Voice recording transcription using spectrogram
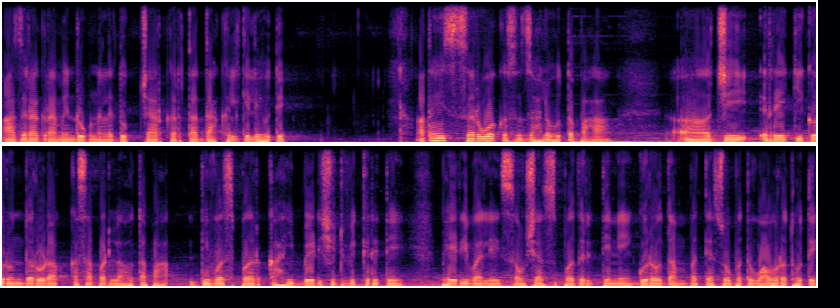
आजरा ग्रामीण रुग्णालयात उपचार करता दाखल केले होते. आता हे सर्व कसं झालं होतं पहा. जे रेकी करून दरोडा कसा पडला होता पहा. दिवसभर काही बेडशीट विक्रेते फेरीवाले संशयास्पद रीतीने गुरव दाम्पत्यासोबत वावरत होते.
